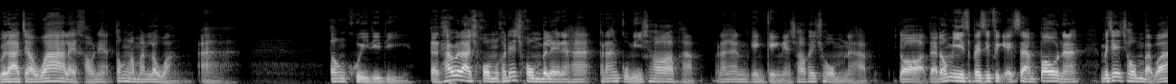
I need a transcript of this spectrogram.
เวลาจะว่าอะไรเขาเนี่ยต้องระมัดระวังอ่า ต้องคุยดีๆ แต่ถ้าเวลาชมเขาเนี่ยชมไปเลยนะฮะ พนักงานกลุ่มนี้ชอบครับ พนักงานเก่งๆเนี่ยชอบให้ชมนะครับ ก็แต่ต้องมี specific example นะ ไม่ใช่ชมแบบว่า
